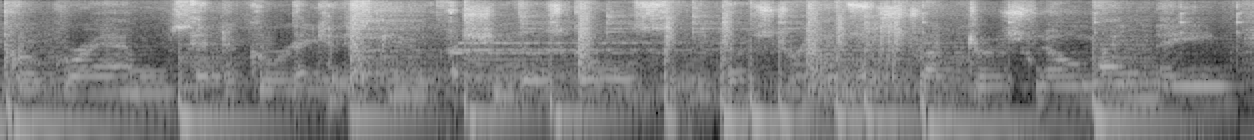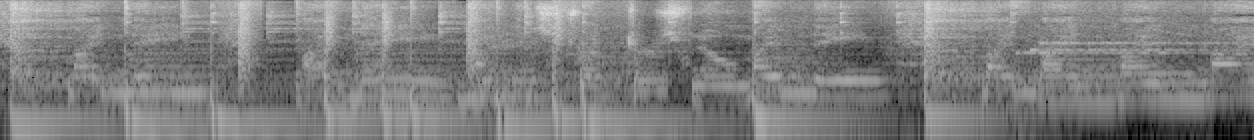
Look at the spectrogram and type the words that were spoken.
programs and degrees that can help you achieve those goals and those dreams. Instructors know my name, my name, my name. My instructors know my name, my, my, my, my,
